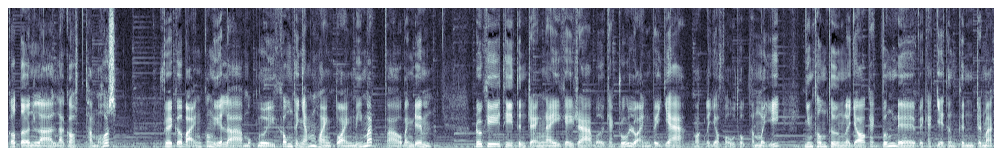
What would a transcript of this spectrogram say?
có tên là Lagos-Thamhos. Về cơ bản có nghĩa là một người không thể nhắm hoàn toàn mí mắt vào ban đêm. Đôi khi thì tình trạng này gây ra bởi các rối loạn về da hoặc là do phẫu thuật thẩm mỹ, nhưng thông thường là do các vấn đề về các dây thần kinh trên mặt.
